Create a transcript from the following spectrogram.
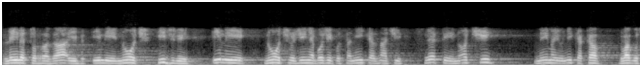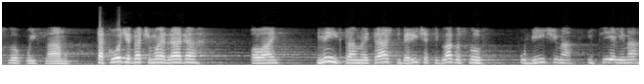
Lejletor Ragaib ili noć Hidžri ili noć rođenja Božeg poslanika, znači sve te noći nemaju nikakav blagoslov u islamu. Također, braću moja draga, ovaj, neispravno je tražiti beričeti blagoslov u bićima i tijelima,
